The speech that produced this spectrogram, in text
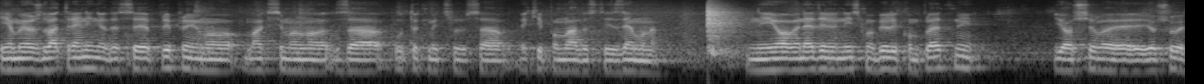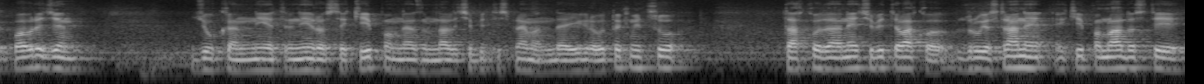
Imamo još dva treninga da se pripremimo maksimalno za utakmicu sa ekipom mladosti iz Zemuna. Ni ove nedelje nismo bili kompletni, Jošilo je još uvek povređen, Đukan nije trenirao sa ekipom, ne znam da li će biti spreman da igra utakmicu, tako da neće biti lako. S druge strane, ekipa mladosti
